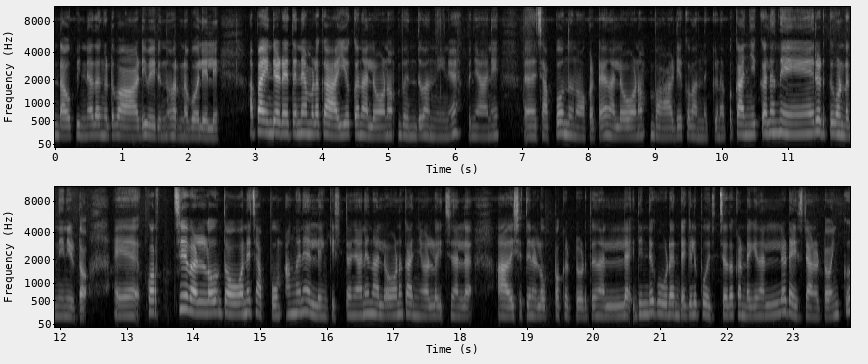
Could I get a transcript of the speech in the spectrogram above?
ഉണ്ടാവും. പിന്നെ അത് അങ്ങോട്ട് വാടി വരും എന്ന് പറഞ്ഞ പോലെയല്ലേ. അപ്പോൾ അതിന്റെ ഇടയിൽ തന്നെ നമ്മൾ കായൊക്കെ നല്ലോണം വെന്ത് വന്നീന്. അപ്പോൾ ഞാൻ ചപ്പ ഒന്ന് നോക്കട്ടെ. നല്ലോണം വാടിയൊക്കെ വന്നിക്കണം. അപ്പോൾ കഞ്ഞിക്കല നേരെ എടുത്ത് കൊണ്ടുവന്നീനി കേട്ടോ കുറച്ച് വെള്ളവും തോനെ ചപ്പും അങ്ങനെയല്ല എനിക്കിഷ്ടം. ഞാൻ നല്ലോണം കഞ്ഞിവെള്ളം ഒഴിച്ച് നല്ല ആവശ്യത്തിനുള്ള ഉപ്പൊക്കെ ഇട്ട് കൊടുത്ത് നല്ല ഇതിന്റെ കൂടെ എന്തെങ്കിലും പൊരിച്ചതൊക്കെ ഉണ്ടെങ്കിൽ നല്ല ടേസ്റ്റാണ് കേട്ടോ എനിക്ക്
